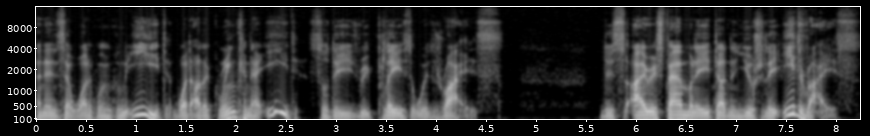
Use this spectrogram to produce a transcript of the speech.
And then they said, what am I going to eat? What other grain can I eat? So they replaced with rice. This Irish family doesn't usually eat rice.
